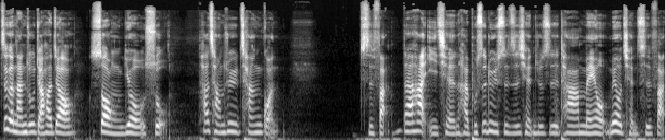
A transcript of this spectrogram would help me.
这个男主角他叫宋佑硕，他常去餐馆吃饭，但是他以前还不是律师之前，就是他没有没有钱吃饭。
